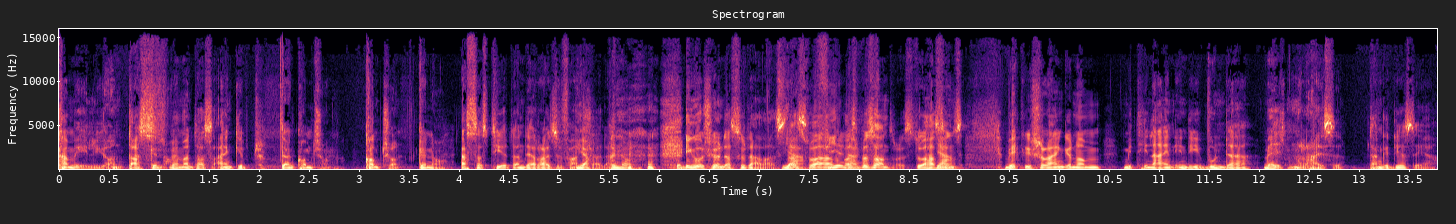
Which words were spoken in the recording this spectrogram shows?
Chameleon, das, genau. wenn man das eingibt. Dann kommt schon. Kommt schon. Genau. Erst das Tier, dann der Reiseveranstalter. Ja, genau. genau. Ingo, schön, dass du da warst. Ja, das war was Dank. Besonderes. Du hast ja. uns wirklich reingenommen mit hinein in die Wunderweltenreise. Danke dir sehr.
